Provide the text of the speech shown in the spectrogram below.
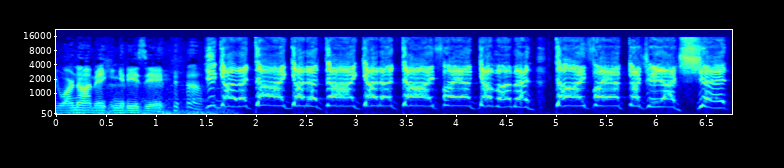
You are not making it easy. You gotta die, gotta die, gotta die for your government, die for your country, that shit.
